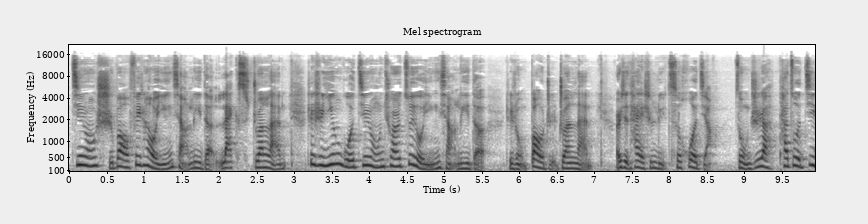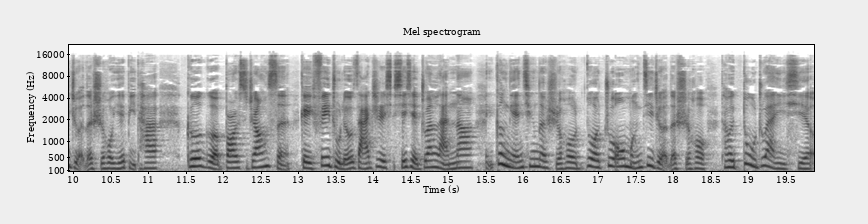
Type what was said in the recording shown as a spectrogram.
金融时报》非常有影响力的 Lex 专栏，这是英国金融圈最有影响力的这种报纸专栏，而且他也是屡次获奖。总之啊，他做记者的时候也比他哥哥 Boris Johnson 给非主流杂志写写专栏呢。更年轻的时候做驻欧盟记者的时候，他会杜撰一些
